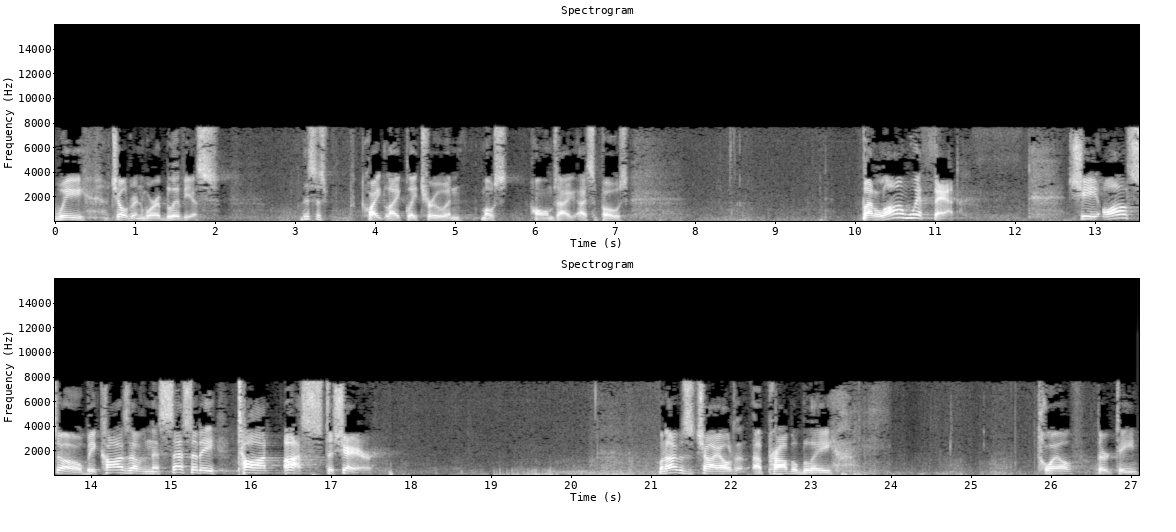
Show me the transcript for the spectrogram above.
we children were oblivious. This is quite likely true in most homes, I, I suppose. But along with that, she also, because of necessity, taught us to share. When I was a child, uh, probably 12, 13,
